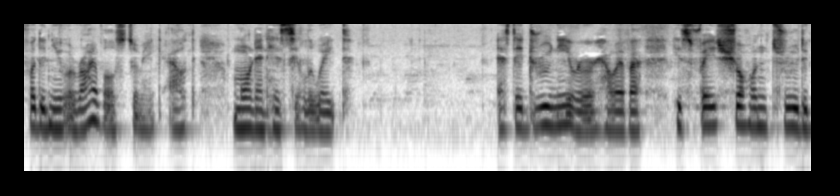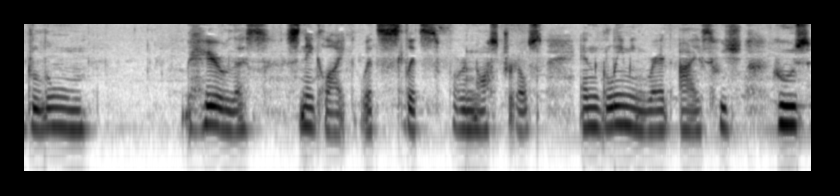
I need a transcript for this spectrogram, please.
for the new arrivals to make out more than his silhouette. As they drew nearer, however, his face shone through the gloom, hairless, snake like, with slits for nostrils and gleaming red eyes whose, whose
